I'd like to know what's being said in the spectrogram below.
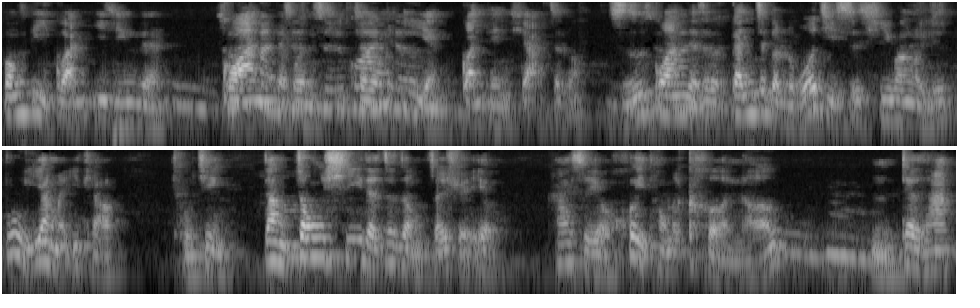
封闭观易经的观的问题，这种一眼观天下，这种直观的这个跟这个逻辑是西方逻辑是不一样的一条途径，让中西的这种哲学又。开始有会同的可能，嗯嗯，这是他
